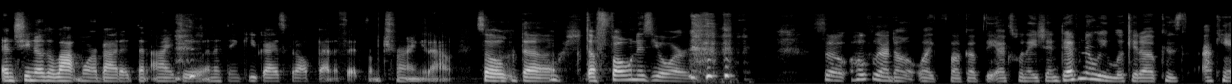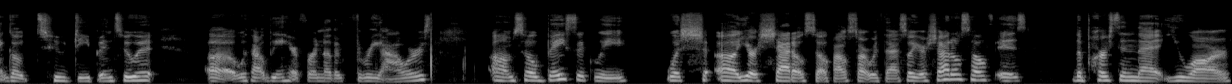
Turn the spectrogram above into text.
and she knows a lot more about it than I do, and I think you guys could all benefit from trying it out. So the Oh, the phone is yours. So hopefully I don't like fuck up the explanation. Definitely look it up because I can't go too deep into it uh, without being here for another three hours. Um, so basically, what sh- uh, your shadow self? I'll start with that. So your shadow self is the person that you are,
